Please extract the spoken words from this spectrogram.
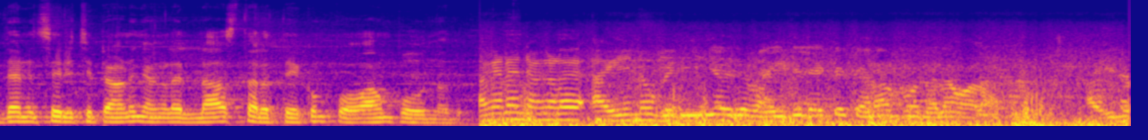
ഇതനുസരിച്ചിട്ടാണ് ഞങ്ങൾ എല്ലാ സ്ഥലത്തേക്കും പോകാൻ പോകുന്നത് അങ്ങനെ ഞങ്ങൾ അതിന് വലിയൊരു റൈഡിലേക്ക് കയറാൻ പോകുന്നതാണ് അതിന്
